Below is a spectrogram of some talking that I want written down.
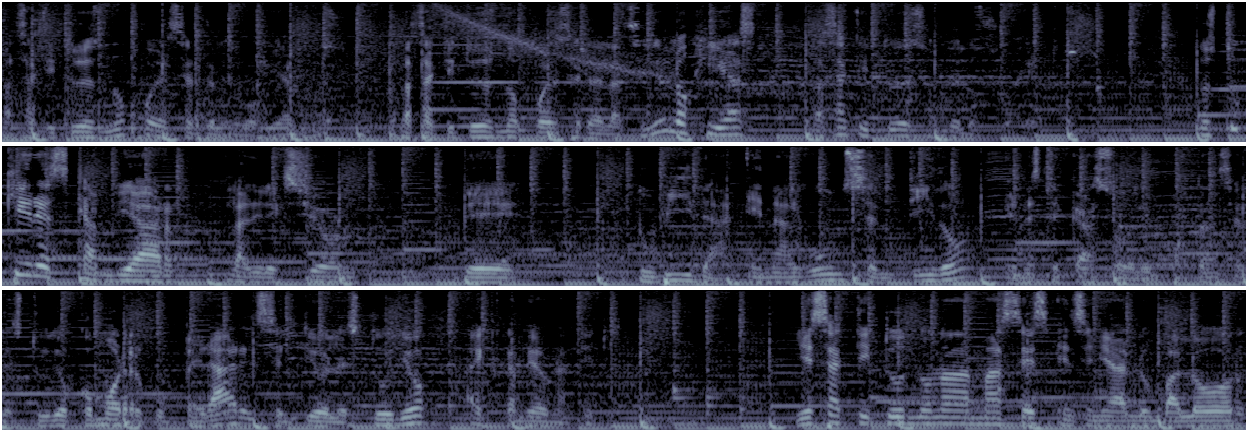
las actitudes no pueden ser de los gobiernos, las actitudes no pueden ser de las ideologías, las actitudes son de los sujetos. Entonces tú quieres cambiar la dirección de tu vida en algún sentido, en este caso la importancia del estudio, cómo recuperar el sentido del estudio, hay que cambiar una actitud. Y esa actitud no nada más es enseñarle un valor,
